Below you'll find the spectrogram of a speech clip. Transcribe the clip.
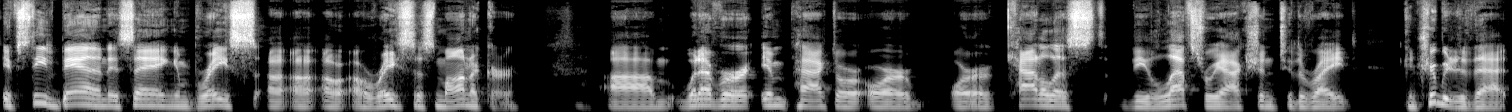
if Steve Bannon is saying embrace a, a, a racist moniker, um, whatever impact or, or or catalyst the left's reaction to the right contributed to that,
